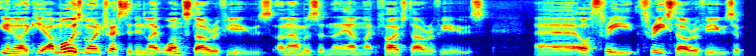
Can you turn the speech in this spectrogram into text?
you know like I'm always more interested in like one star reviews on Amazon than I am like five star reviews. Uh, or three three star reviews are,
